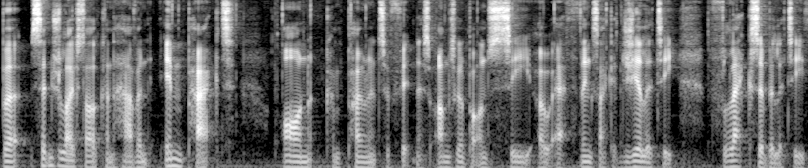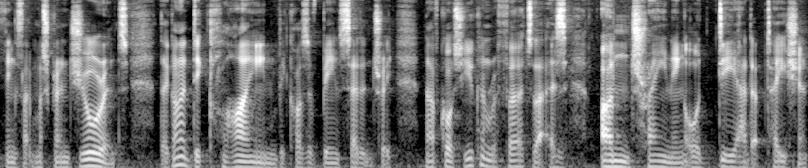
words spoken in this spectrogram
but sedentary lifestyle can have an impact on components of fitness. I'm just going to put on COF, things like agility, flexibility, things like muscular endurance. They're going to decline because of being sedentary. Now, of course, you can refer to that as untraining or de-adaptation.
